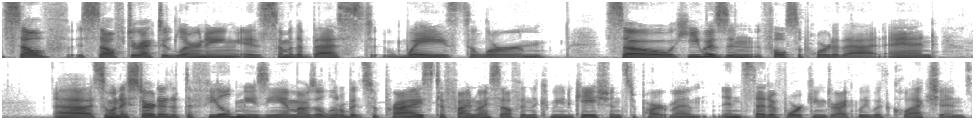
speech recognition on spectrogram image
Self self directed learning is some of the best ways to learn So he was in full support of that. And uh, so when I started at the Field Museum, I was a little bit surprised to find myself in the communications department instead of working directly with collections.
